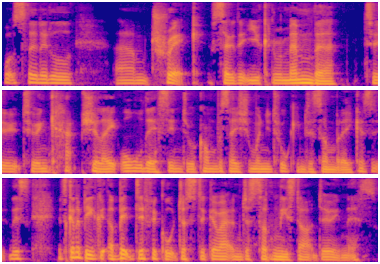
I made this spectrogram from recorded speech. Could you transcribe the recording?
What's the little um, trick so that you can remember to to encapsulate all this into a conversation when you're talking to somebody because this it's going to be a bit difficult just to go out and just suddenly start doing this.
